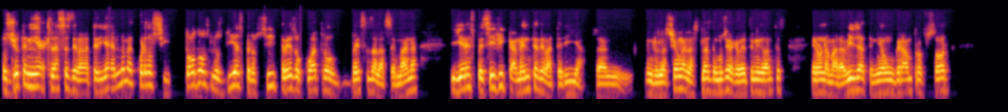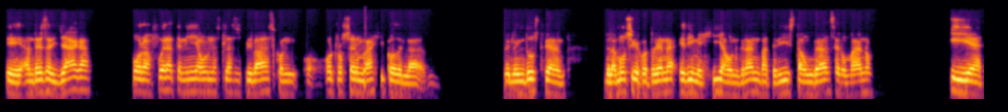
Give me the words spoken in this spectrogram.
pues yo tenía clases de batería, no me acuerdo si todos los días, pero sí tres o cuatro veces a la semana, y era específicamente de batería. O sea, en, relación a las clases de música que había tenido antes, era una maravilla. Tenía un gran profesor, eh, Andrés Arillaga. Por afuera tenía unas clases privadas con otro ser mágico de la, de la industria de la música ecuatoriana, Eddie Mejía, un gran baterista, un gran ser humano. Y eh,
